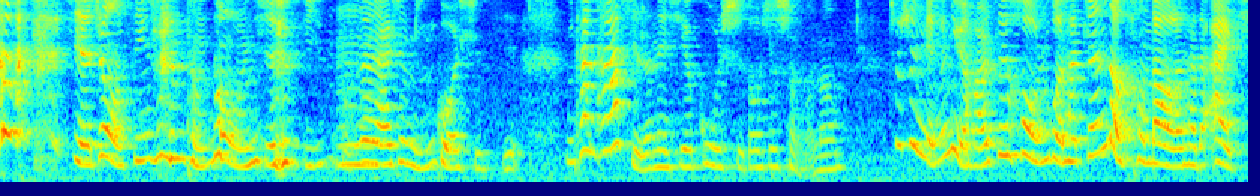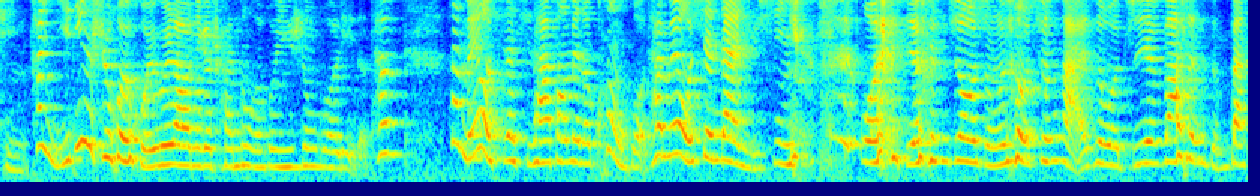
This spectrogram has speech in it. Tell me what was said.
写这种青春疼痛文学鼻祖，那还是民国时期。你看他写的那些故事都是什么呢？就是每个女孩最后，如果她真的碰到了她的爱情，她一定是会回归到那个传统的婚姻生活里的。她，她没有在其他方面的困惑，她没有现代女性，我结婚之后什么时候生孩子，我职业发展怎么办？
